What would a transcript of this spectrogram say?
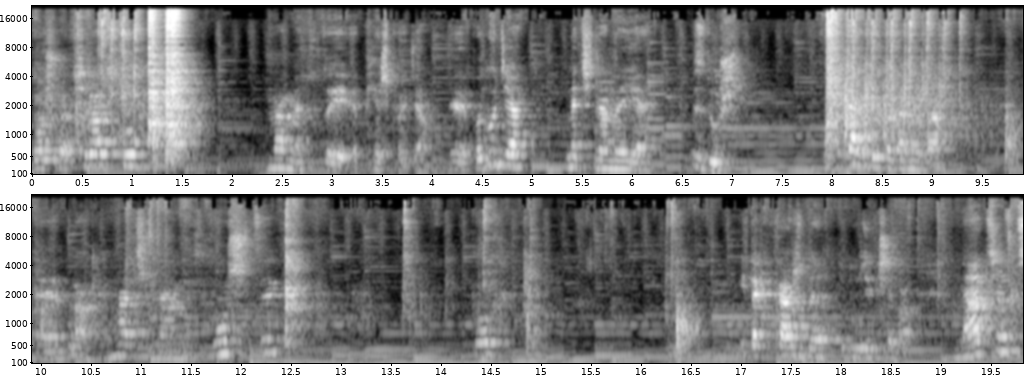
doszła w środku. Mamy tutaj pierś, powiedziałam, e, po ludzie. Nacinamy je wzdłuż. Tak wykładamy na e, blachę. Nacinamy wzdłuż, cyk. Puch. I tak każde podłudzie trzeba naciąć.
